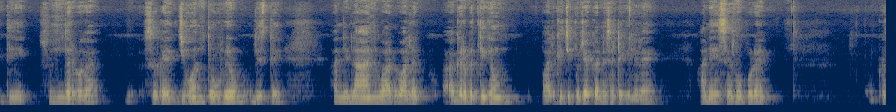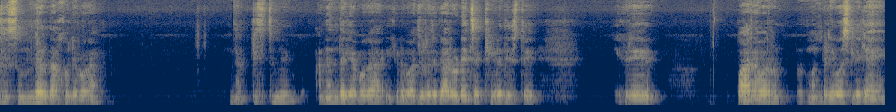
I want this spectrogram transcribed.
किती सुंदर बघा असं काही जिवंत उभे दिसते. आणि लहान बा बालक अगरबत्ती घेऊन पालखीची पूजा करण्यासाठी गेलेलं आहे. आणि हे सर्व पुढे कसं सुंदर दाखवले बघा. नक्कीच तुम्ही आनंद घ्या बघा. इकडे बाजूला जे गारोड्याचा खेळ दिसतोय इकडे पारावर मंडळी बसलेली आहे.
